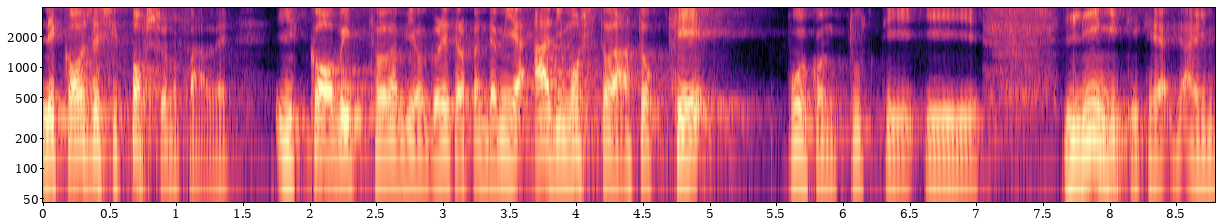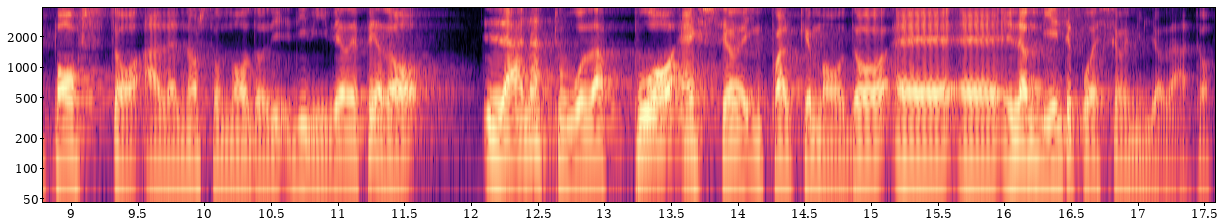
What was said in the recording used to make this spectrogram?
Le cose si possono fare. Il Covid, tra virgolette, la pandemia, ha dimostrato che pur con tutti i, i, limiti che ha imposto al nostro modo di, di, vivere, però la natura può essere in qualche modo eh, eh, e l'ambiente può essere migliorato.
